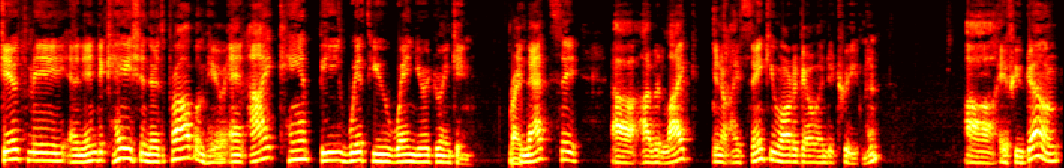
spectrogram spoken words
gives me an indication there's a problem here, and I can't be with you when you're drinking. Right. And that's the, uh, I would like, you know, I think you ought to go into treatment. Uh, if you don't,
